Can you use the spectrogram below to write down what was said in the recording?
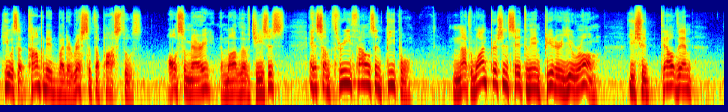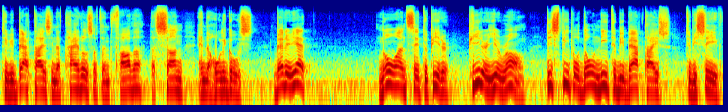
he was accompanied by the rest of the apostles, also Mary, the mother of Jesus, and some 3,000 people. Not one person said to him, Peter, you're wrong. You should tell them to be baptized in the titles of the Father, the Son, and the Holy Ghost. Better yet, no one said to Peter, Peter, you're wrong. These people don't need to be baptized to be saved.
